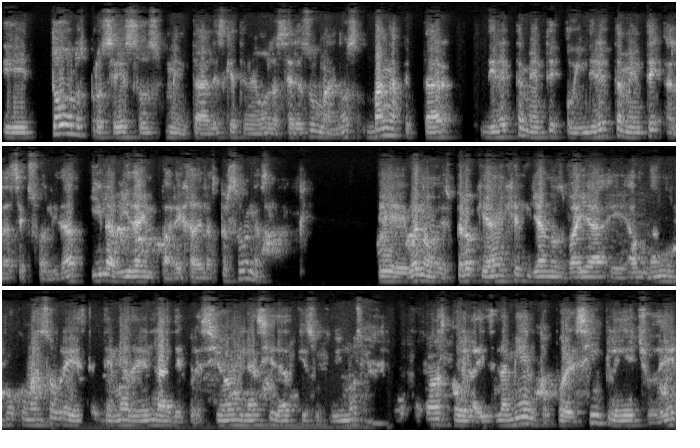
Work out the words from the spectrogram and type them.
Eh, todos los procesos mentales que tenemos los seres humanos van a afectar directamente o indirectamente a la sexualidad y la vida en pareja de las personas. Eh, bueno, espero que Ángel ya nos vaya eh, ahondando un poco más sobre este tema de la depresión y la ansiedad que sufrimos por el aislamiento, por el simple hecho de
